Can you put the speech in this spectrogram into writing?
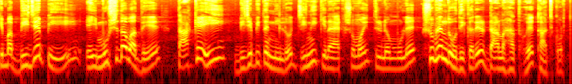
কিংবা বিজেপি এই মুর্শিদাবাদে তাকেই বিজেপিতে নিল, যিনি কিনা একসময় তৃণমূলে শুভেন্দু অধিকারীর ডান হাত হয়ে কাজ করত।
